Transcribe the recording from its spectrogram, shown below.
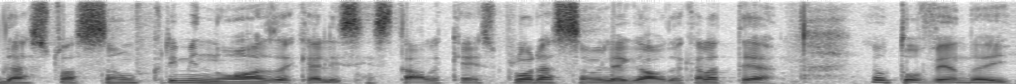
da situação criminosa que ali se instala, que é a exploração ilegal daquela terra. Eu estou vendo aí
